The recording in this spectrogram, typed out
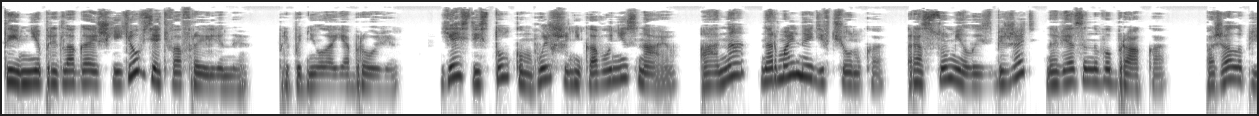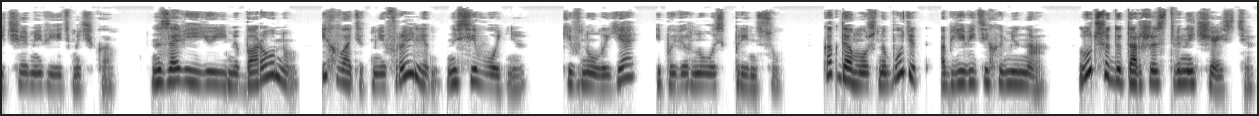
«Ты мне предлагаешь ее взять во фрейлины?» — приподняла я брови. «Я здесь толком больше никого не знаю, а она нормальная девчонка, раз сумела избежать навязанного брака», — пожала плечами ведьмочка. «Назови ее имя барону, и хватит мне фрейлин на сегодня», — кивнула я и повернулась к принцу. Когда можно будет объявить их имена? Лучше до торжественной части,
